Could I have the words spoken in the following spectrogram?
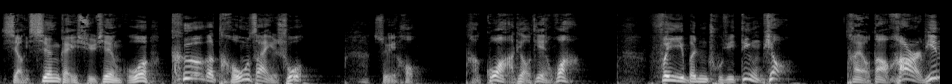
想先给许建国磕个头再说。最后。他挂掉电话，飞奔出去订票。他要到哈尔滨，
